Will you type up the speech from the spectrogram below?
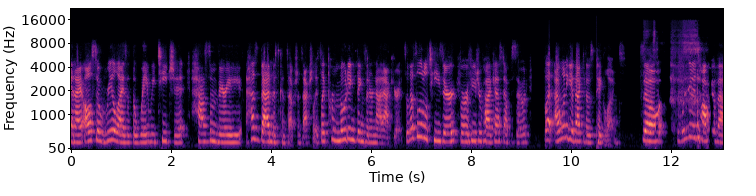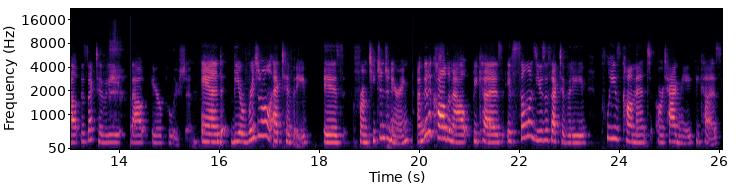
And I also realized that the way we teach it has some very has bad misconceptions actually. It's like promoting things that are not accurate. So that's a little teaser for a future podcast episode. But I want to get back to those pig lungs. So, we're going to talk about this activity about air pollution. And the original activity is from Teach Engineering. I'm going to call them out because if someone's used this activity, please comment or tag me because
